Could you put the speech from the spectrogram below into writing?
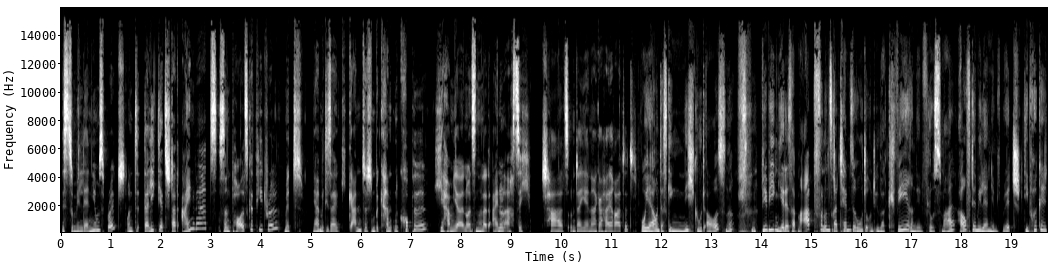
bis zum Millenniums Bridge. Und da liegt jetzt statt einwärts St. Paul's Cathedral mit ja, mit dieser gigantischen bekannten Kuppel. Hier haben ja 1981 Charles und Diana geheiratet. Oh ja, und das ging nicht gut aus. Ne? Wir biegen hier deshalb mal ab von unserer Themse-Route und überqueren den Fluss mal auf der Millennium Bridge. Die Brücke,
